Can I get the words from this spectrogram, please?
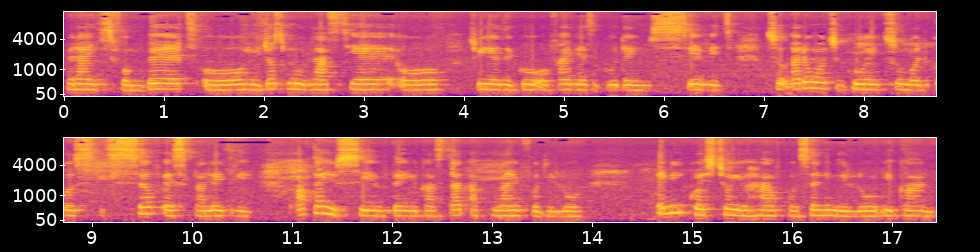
whether it's from birth or you just moved last year or two years ago or five years ago, then you save it. So I don't want to go into much because it's self-explanatory. After you save, then you can start applying for the loan. Any question you have concerning the loan, you can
